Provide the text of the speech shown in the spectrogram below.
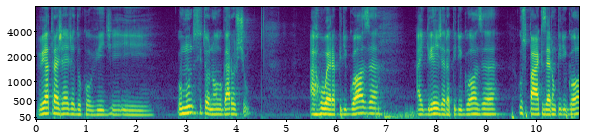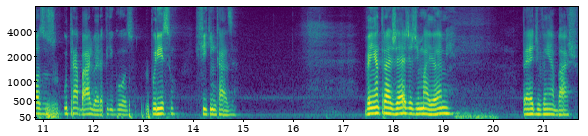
Veio a tragédia do Covid e o mundo se tornou um lugar hostil. A rua era perigosa, a igreja era perigosa, os parques eram perigosos, o trabalho era perigoso. Por isso, fique em casa. Vem a tragédia de Miami, prédio vem abaixo.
